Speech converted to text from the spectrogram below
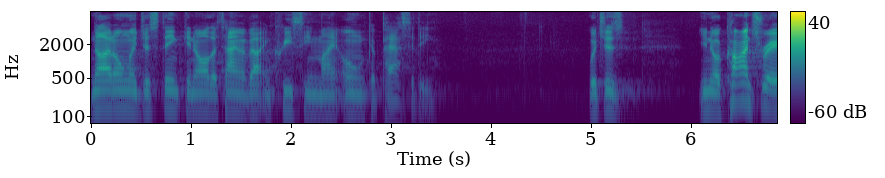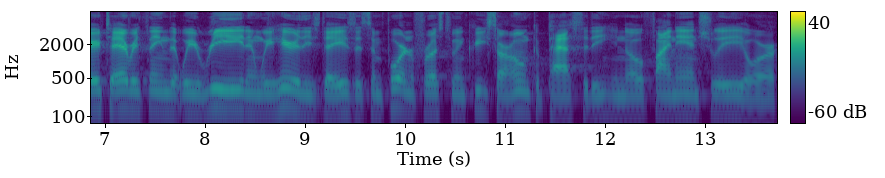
Not only just thinking all the time about increasing my own capacity, which is, you know, contrary to everything that we read and we hear these days, it's important for us to increase our own capacity, you know, financially or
